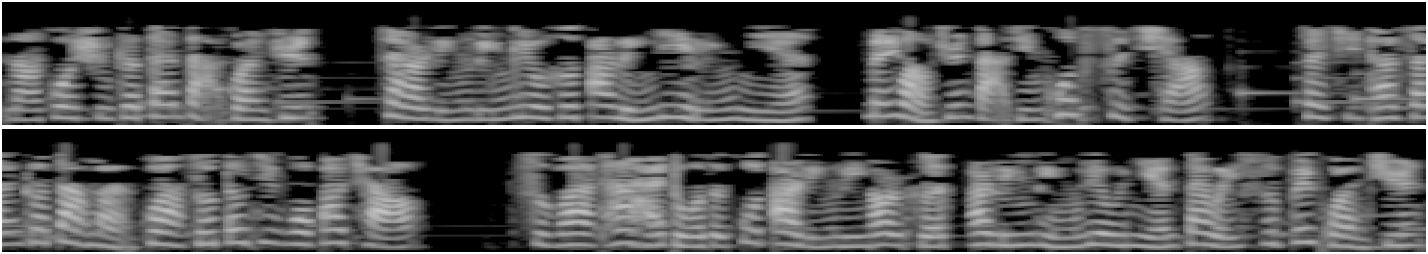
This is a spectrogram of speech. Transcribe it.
拿过十个单打冠军，在二零零六和二零一零年美网均打进过四强，在其他三个大满贯则都进过八强。此外，他还夺得过2002和2006年戴维斯杯冠军。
